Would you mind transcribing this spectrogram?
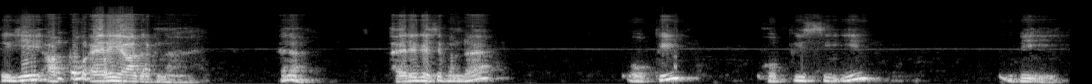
तो ये आपको एरे याद रखना है है ना? एरे कैसे बन रहा है? OP OP CE BE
